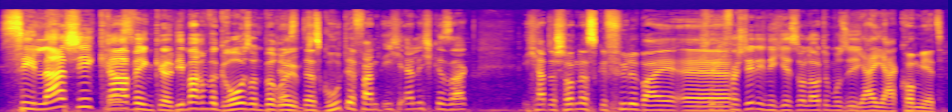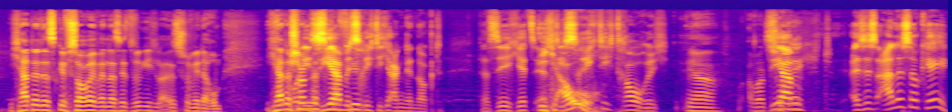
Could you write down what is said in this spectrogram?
Silashi Krawinkel, die machen wir groß und das, berühmt. das Gute fand ich ehrlich gesagt, ich hatte schon das Gefühl bei. ich, Äh, ich verstehe dich nicht, hier ist so laute Musik. ja, ja, komm jetzt. Ich hatte das Gefühl, sorry, wenn das jetzt wirklich ist schon wieder rum. Ich hatte Und schon die das Siam Gefühl, ist richtig angenockt. Das sehe ich jetzt. Ich auch. Ist richtig traurig. Ja, aber Siam, Recht. es ist alles okay.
